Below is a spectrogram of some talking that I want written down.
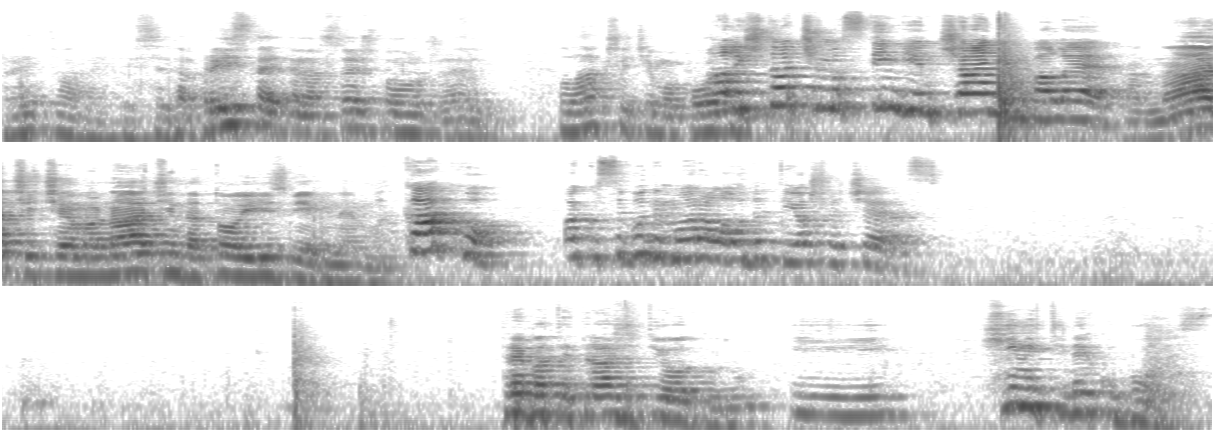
Pretvarajte se da pristajete na sve što on želi. Lakše ćemo Ali postići. što ćemo s tim vjenčanjem, Valer? A Naći ćemo način da to izbjegnemo. Kako? Ako se bude morala udati još večeras. Trebate tražiti odgodu i hiniti neku bolest.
